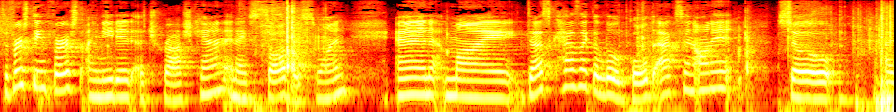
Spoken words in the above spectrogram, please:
So first thing first, I needed a trash can and I saw this one and my desk has like a little gold accent on it. So I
